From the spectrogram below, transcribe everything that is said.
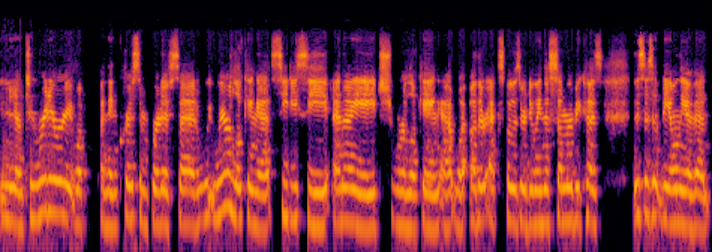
you know, to reiterate what I think Chris and Britt have said, we, we're looking at CDC, NIH, we're looking at what other expos are doing this summer because this isn't the only event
